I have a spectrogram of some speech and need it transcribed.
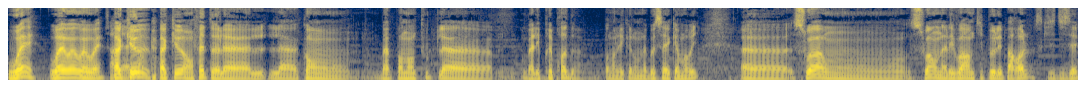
Ouais, ouais, ouais, ouais, Pas que, pas que. En fait, la, la, quand, bah, pendant toute la, bah, les pré-prod pendant lesquels on a bossé avec Amaury, euh, soit on, soit on allait voir un petit peu les paroles, ce qui se disait,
